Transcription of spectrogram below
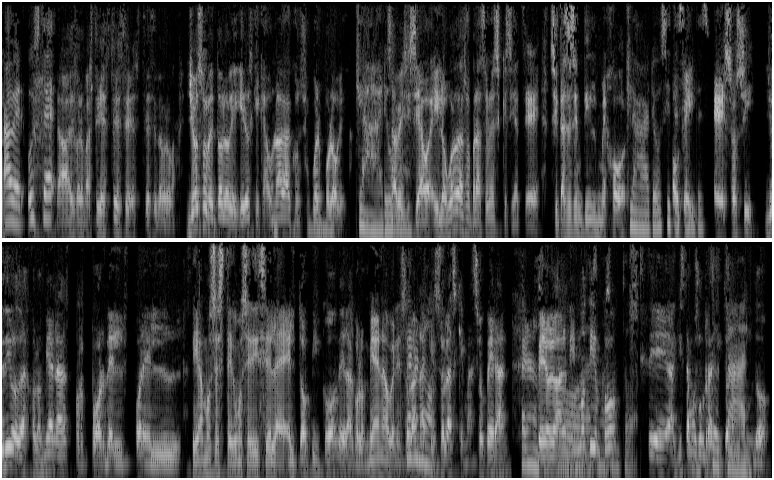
A ver, usted, No, es broma, estoy, estoy, estoy, estoy haciendo broma. Yo sobre todo lo que quiero es que cada uno haga con su cuerpo lo que claro, ¿Sabes? Y, y lo bueno de las operaciones es que si te, si te hace sentir mejor, claro, si te ok, sientes. eso sí. Yo digo de las colombianas por, por el, por el, digamos, este, ¿cómo se dice? La- el tópico de la colombiana o venezolana, no. que son las que más se operan. Pero, no Pero son al mismo todas, tiempo, este, aquí estamos un ratito en Total. el mundo.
